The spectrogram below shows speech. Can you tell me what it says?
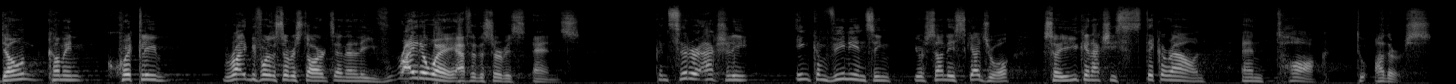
Don't come in quickly right before the service starts and then leave right away after the service ends. Consider actually inconveniencing your Sunday schedule so you can actually stick around and talk to others.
